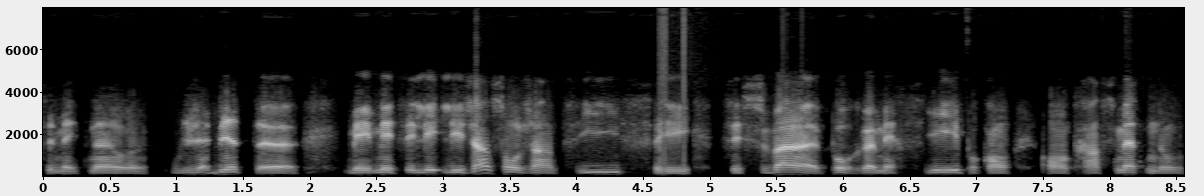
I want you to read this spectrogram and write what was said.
sait maintenant où j'habite. mais mais c'est les, gens sont gentils. C'est c'est souvent pour remercier, pour qu'on on transmette nos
